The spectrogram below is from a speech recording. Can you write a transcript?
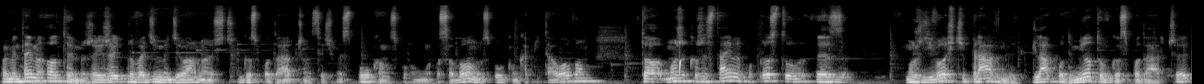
Pamiętajmy o tym, że jeżeli prowadzimy działalność gospodarczą, jesteśmy spółką, spółką osobową, spółką kapitałową, to może korzystajmy po prostu z możliwości prawnych dla podmiotów gospodarczych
